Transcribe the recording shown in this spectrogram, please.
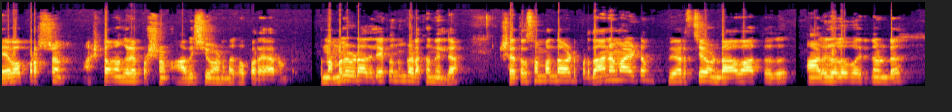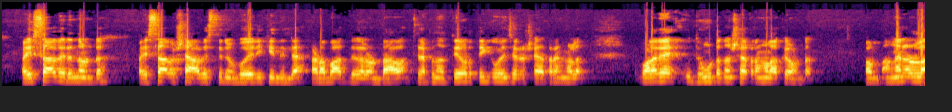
ദേവപ്രശ്നം അഷ്ടമംഗല പ്രശ്നം ആവശ്യമാണെന്നൊക്കെ പറയാറുണ്ട്. അപ്പം നമ്മളിവിടെ അതിലേക്കൊന്നും കിടക്കുന്നില്ല. ക്ഷേത്ര സംബന്ധമായിട്ട് പ്രധാനമായിട്ടും ഉയർച്ച ഉണ്ടാവാത്തത് ആളുകൾ വരുന്നുണ്ട് പൈസ വരുന്നുണ്ട് പൈസ പക്ഷെ ആവശ്യത്തിന് ഉപകരിക്കുന്നില്ല. കടബാധ്യതകൾ ഉണ്ടാവാം. ചിലപ്പോൾ നിത്യവൃത്തിക്ക് പോയി ചില ക്ഷേത്രങ്ങൾ വളരെ ബുദ്ധിമുട്ടുന്ന ക്ഷേത്രങ്ങളൊക്കെ ഉണ്ട്. അപ്പം അങ്ങനെയുള്ള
